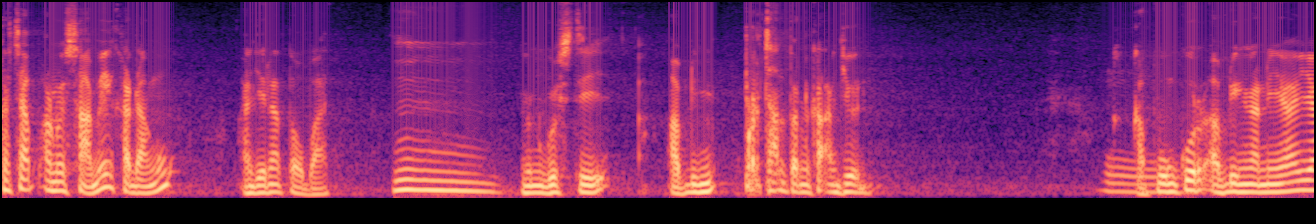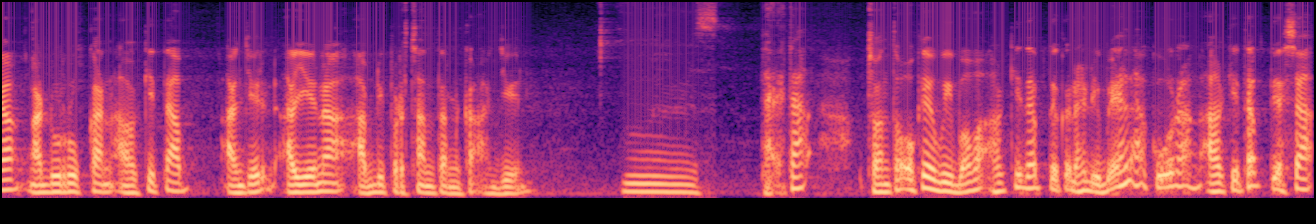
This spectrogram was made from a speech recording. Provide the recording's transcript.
kecap anu sami kadangu anjeunna tobat. Hmm. Nun Gusti abdi percanten ka anjeun. Kapungkur abdi nganiaya ngadurukan Alkitab anjeun ayeuna abdi percanten ka anjeun. Hmm. Eta contoh oke wibawa Alkitab teu kedah dibela ku urang. Alkitab biasa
